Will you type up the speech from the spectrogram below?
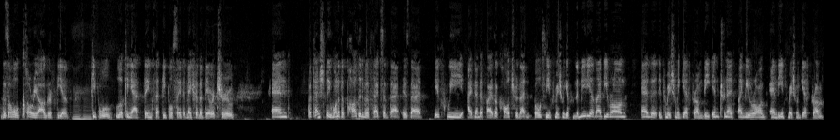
there's a whole choreography of mm-hmm. people looking at things that people say to make sure that they were true. And potentially one of the positive effects of that is that if we identify as a culture that both the information we get from the media might be wrong and the information we get from the internet might be wrong and the information we get from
